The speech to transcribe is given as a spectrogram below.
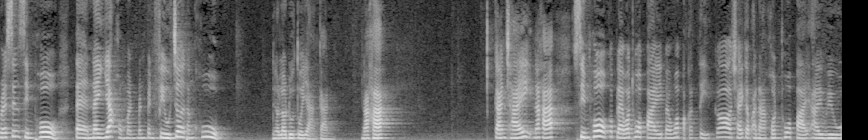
present simple แต่ในยะของมันมันเป็น future ทั้งคู่ เดี๋ยวเราดูตัวอย่างกันนะคะ การใช้นะคะ simple ก็แปลว่าทั่วไป แปลว่าปกติก็ใช้กับอนาคตทั่วไป I will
